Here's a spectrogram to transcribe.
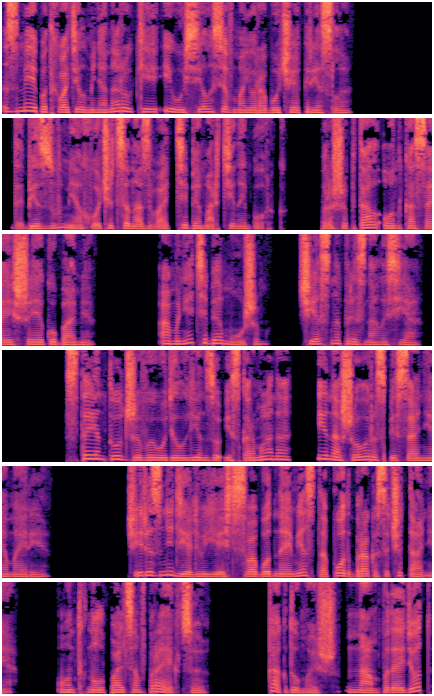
Змей подхватил меня на руки и уселся в мое рабочее кресло. «Да безумия хочется назвать тебя Мартиной Борг», — прошептал он, касаясь шеи губами. «А мне тебя мужем», — честно призналась я. Стейн тут же выудил линзу из кармана и нашел расписание мэрии. «Через неделю есть свободное место под бракосочетание». Он ткнул пальцем в проекцию. «Как думаешь, нам подойдет?»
